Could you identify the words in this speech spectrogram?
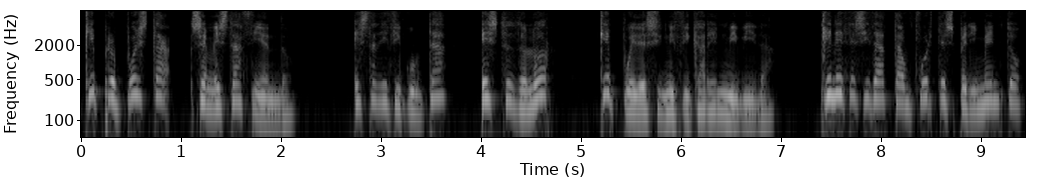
¿Qué propuesta se me está haciendo? ¿Esta dificultad? ¿Este dolor? ¿Qué puede significar en mi vida? ¿Qué necesidad tan fuerte experimento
